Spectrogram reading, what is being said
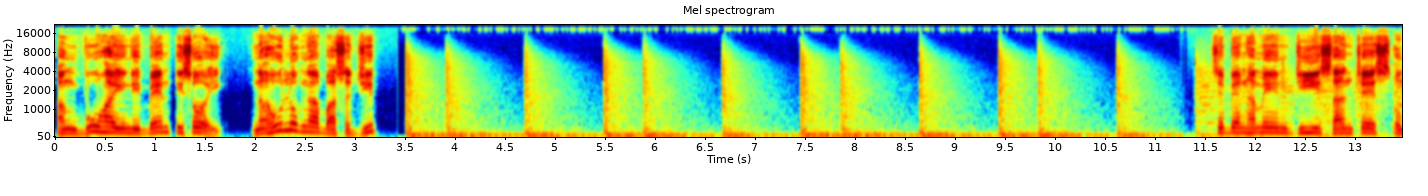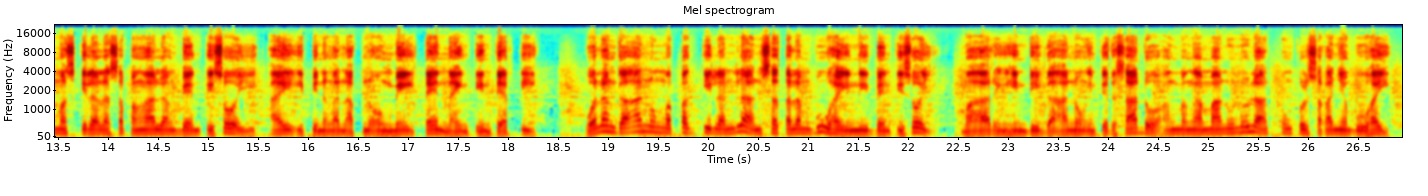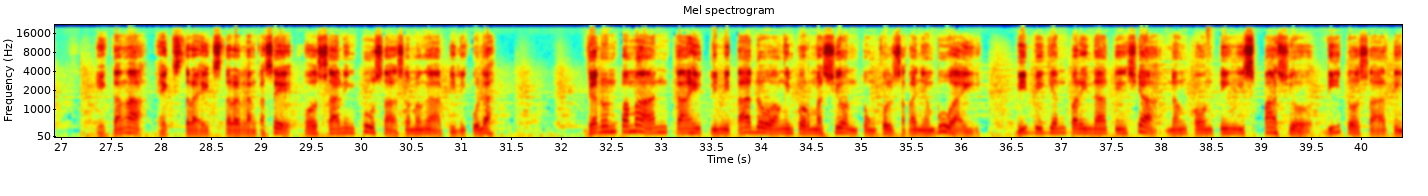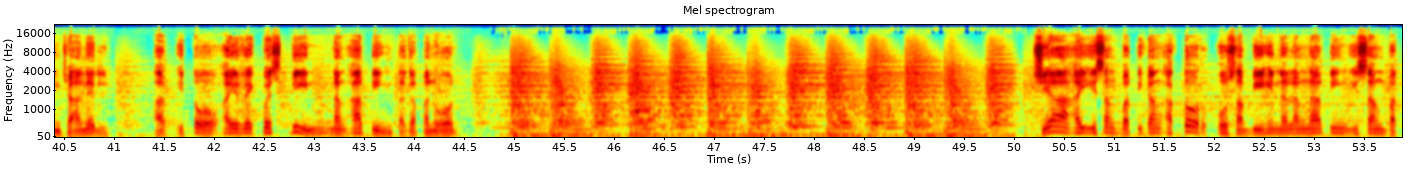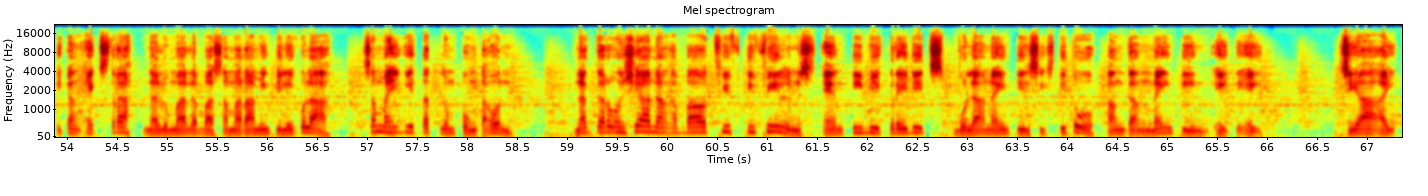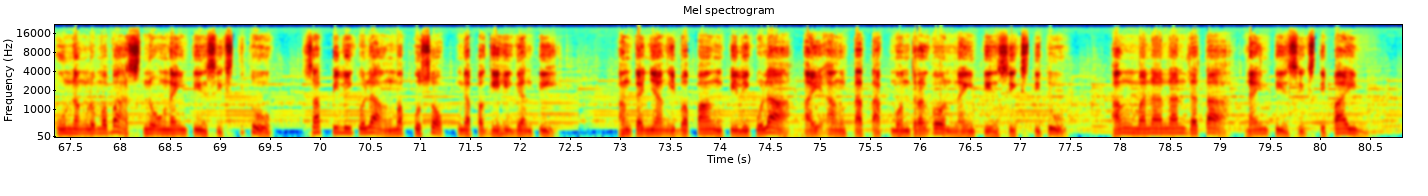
Ang buhay ni Ben Tisoy, nahulog nga ba sa jeep? Si Benjamin G. Sanchez o mas kilala sa pangalang Ben Tisoy ay ipinanganak noong May 10, 1930. Walang gaanong mapagkilanlan sa talambuhay ni Ben Tisoy. Maaring hindi gaanong interesado ang mga manunulat tungkol sa kanyang buhay. Ika nga, extra-extra lang kasi o saling pusa sa mga pelikula. Ganun pa man, kahit limitado ang impormasyon tungkol sa kanyang buhay, bibigyan pa rin natin siya ng konting espasyo dito sa ating channel. At ito ay request din ng ating tagapanood. Siya ay isang batikang aktor o sabihin na lang nating isang batikang extra na lumalabas sa maraming pelikula sa mahigit 30 taon. Nagkaroon siya ng about 50 films and TV credits mula 1962 hanggang 1988. Siya ay unang lumabas noong 1962 sa pelikulang Mapusok na Paghihiganti. Ang kanyang iba pang pelikula ay ang Tatak Mondragon 1962, Ang Mananandata 1965,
